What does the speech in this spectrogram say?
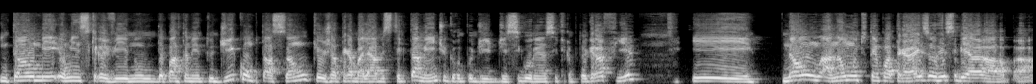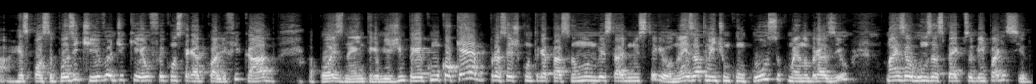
Então, eu me, eu me, inscrevi no departamento de computação, que eu já trabalhava estritamente, o grupo de, de segurança e criptografia, e não, há não muito tempo atrás, eu recebi a, a, resposta positiva de que eu fui considerado qualificado após né, entrevista de emprego, como qualquer processo de contratação na universidade no exterior. Não é exatamente um concurso, como é no Brasil, mas em alguns aspectos é bem parecido.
